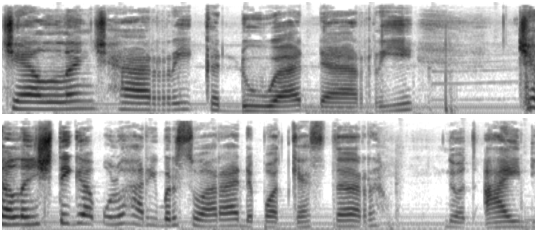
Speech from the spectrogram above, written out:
challenge hari kedua dari challenge 30 hari bersuara The Podcaster.id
